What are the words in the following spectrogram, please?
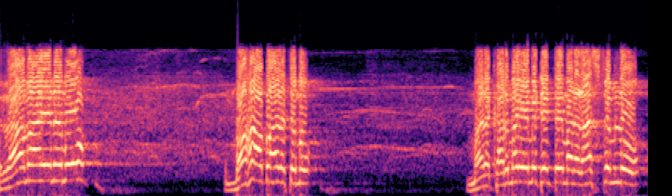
రామాయణము మహాభారతము. మన కర్మ ఏమిటంటే మన రాష్ట్రంలో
